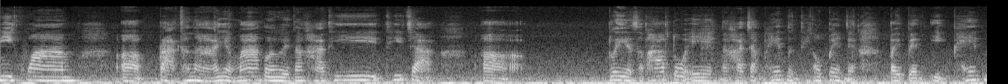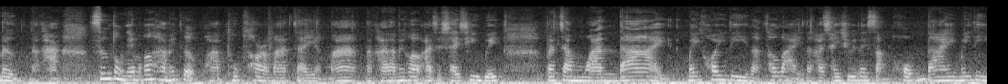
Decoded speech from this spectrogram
มีความปรารถนาอย่างมากเลยนะคะที่ที่จะ เปลี่ยนสภาพตัวเองนะคะ จากเพศหนึ่งที่เขาเป็นเนี่ยไปเป็นอีกเพศหนึ่งนะคะ ซึ่งตรงนี้มันก็ทำให้เกิดความทุกข์ทรมานใจอย่างมากนะคะทำให้เขาอาจจะใช้ชีวิตประจำวันได้ไม่ค่อยดีนะเท่าไหร่นะคะ ใช้ชีวิตในสังคมได้ไม่ดี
